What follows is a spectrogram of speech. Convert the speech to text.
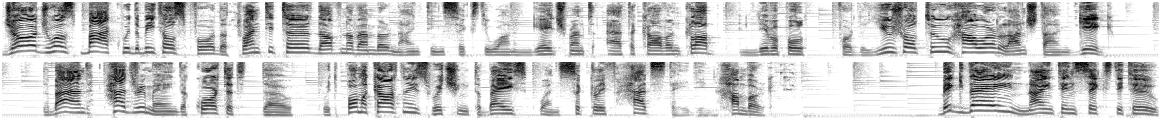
George was back with the Beatles for the 23rd of November 1961 engagement at the Cavern Club in Liverpool for the usual two-hour lunchtime gig. The band had remained a quartet, though, with Paul McCartney switching to bass when Sutcliffe had stayed in Hamburg. Big day 1962.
